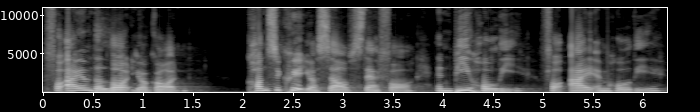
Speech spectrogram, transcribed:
For I am the Lord your God. Consecrate yourselves, therefore, and be holy, for I am holy.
